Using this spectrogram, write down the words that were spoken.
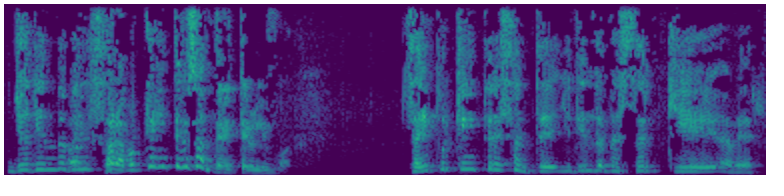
yo tiendo a pensar. Ahora, ¿por qué es interesante Misterio de Lisboa? ¿Sabéis por qué es interesante? Yo tiendo a pensar que, a ver,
